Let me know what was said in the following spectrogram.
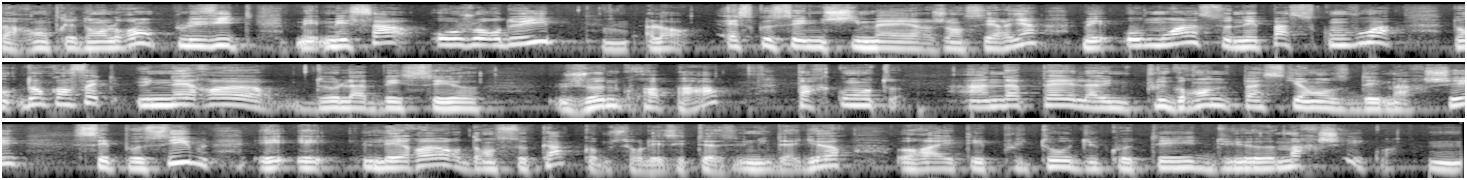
va rentrer dans le rang plus vite. Mais, mais ça, aujourd'hui, alors est-ce que c'est une chimère? J'en sais rien, mais au moins ce n'est pas ce qu'on voit. Donc, donc en fait, une erreur de la BCE, je ne crois pas. Par contre, un appel à une plus grande patience des marchés, c'est possible. Et, l'erreur dans ce cas, comme sur les États-Unis d'ailleurs, aura été plutôt du côté du euh, marché. Quoi. Hmm.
